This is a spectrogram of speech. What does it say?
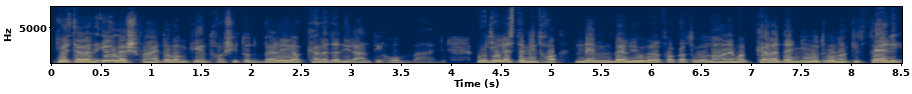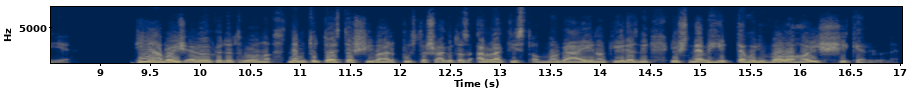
Hirtelen éles fájdalomként hasított belé a keleden iránti honvágy. Úgy érezte, mintha nem belülről fakadt volna, hanem a keleden nyúlt volna ki feléje. Hiába is erőlködött volna, nem tudta ezt a sivár pusztaságot az Arrakiszt a magáénak érezni, és nem hitte, hogy valaha is sikerülne.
